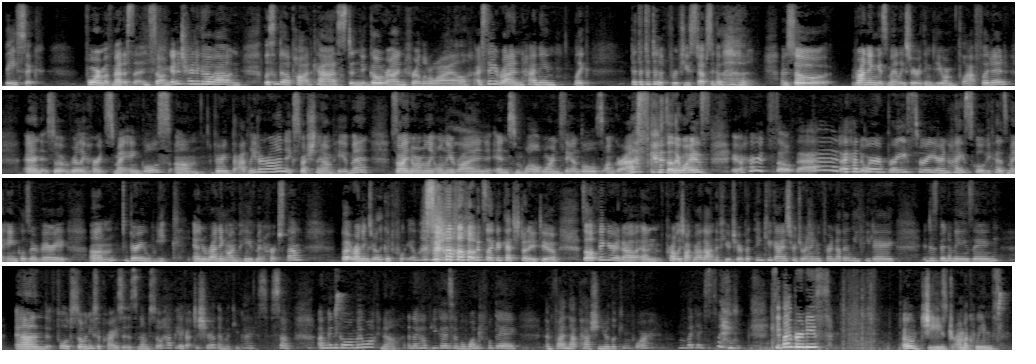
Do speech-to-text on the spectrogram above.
basic form of medicine. So I'm going to try to go out and listen to a podcast and go run for a little while. I say run, I mean like for a few steps and go. I'm so running is my least favorite thing to do. I'm flat-footed, and so it really hurts my ankles um, very badly to run, especially on pavement. So I normally only run in some well-worn sandals on grass because otherwise it hurts so bad. I had to wear a brace for a year in high school because my ankles are very, um, very weak and running on pavement hurts them. But running's really good for you, so it's like a catch-22. So I'll figure it out and probably talk about that in the future. But thank you guys for joining me for another leafy day. It has been amazing and full of so many surprises, and I'm so happy I got to share them with you guys. So I'm going to go on my walk now, and I hope you guys have a wonderful day and find that passion you're looking for. Bye, guys. Say bye, birdies. Oh, geez, drama queens.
